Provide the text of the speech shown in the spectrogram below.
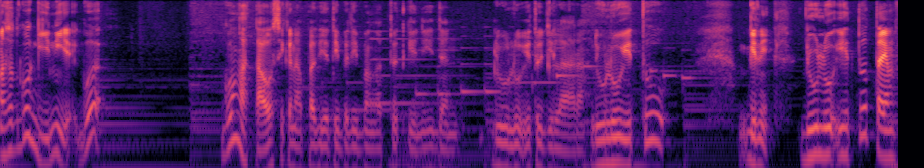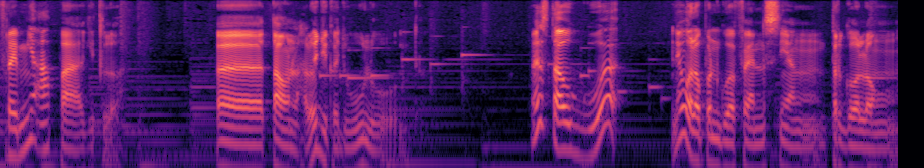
Maksud gue gini ya, gue gue nggak tahu sih kenapa dia tiba-tiba nge-tweet gini dan dulu itu dilarang. Dulu itu gini dulu itu time frame-nya apa gitu loh. Eh tahun lalu juga dulu gitu. Nah setahu gue ini walaupun gue fans yang tergolong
